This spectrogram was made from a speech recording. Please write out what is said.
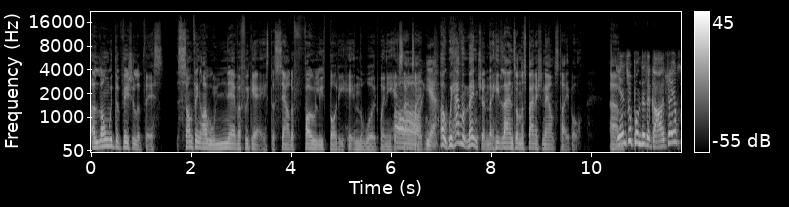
along with the visual of this, something I will never forget is the sound of Foley's body hitting the wood when he hits that Oh, table. yeah. Oh, we haven't mentioned that he lands on the Spanish announce table. Um, he ends up under the guardrail.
